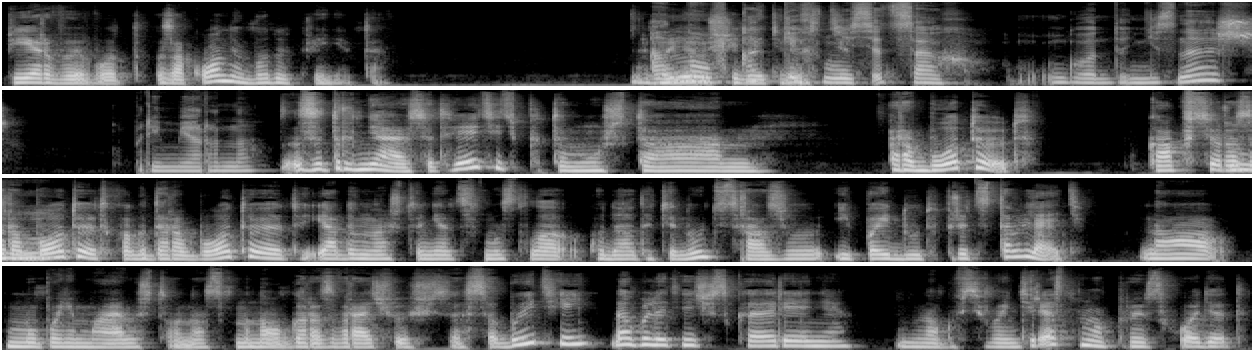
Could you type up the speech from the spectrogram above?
первые вот законы будут приняты. А ну в каких месяцах года, не знаешь примерно? Затрудняюсь ответить, потому что работают, как все разработают, угу. когда работают, я думаю, что нет смысла куда-то тянуть, сразу и пойдут представлять но мы понимаем, что у нас много разворачивающихся событий на политической арене, много всего интересного происходит.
